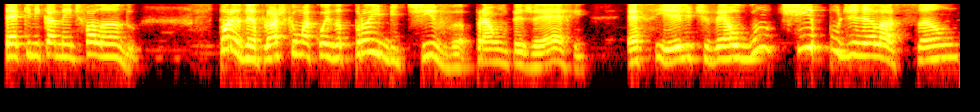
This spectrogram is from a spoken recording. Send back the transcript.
tecnicamente falando. Por exemplo, eu acho que uma coisa proibitiva para um PGR é se ele tiver algum tipo de relação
